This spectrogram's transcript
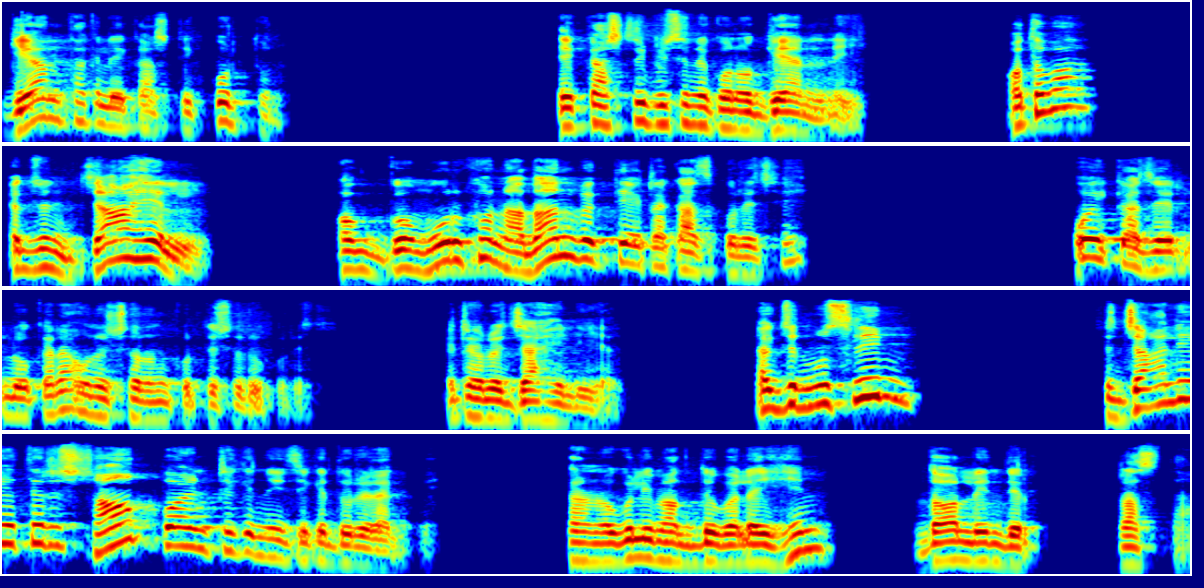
জ্ঞান থাকলে এই কাজটি করতো না। এই কাজটির পিছনে কোনো জ্ঞান নেই। অথবা একজন জাহেল, অজ্ঞ মূর্খ, নাদান ব্যক্তি একটা কাজ করেছে। ওই কাজের লোকেরা অনুসরণ করতে শুরু করেছে। এটা হলো জাহিলিয়াত। একজন মুসলিম জাহিলিয়তের সব পয়েন্ট থেকে নিজেকে দূরে রাখবে। কারণ ওগুলি মাকদুব আলাইহিম দল ইন্দের রাস্তা।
